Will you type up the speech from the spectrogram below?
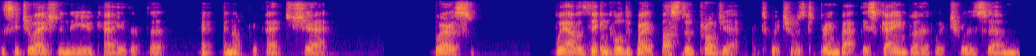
the situation in the UK that, that they're not prepared to share. Whereas we have a thing called the Great Bustard Project, which was to bring back this game bird, which was um,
